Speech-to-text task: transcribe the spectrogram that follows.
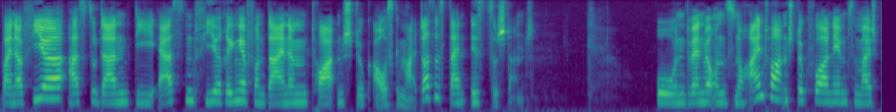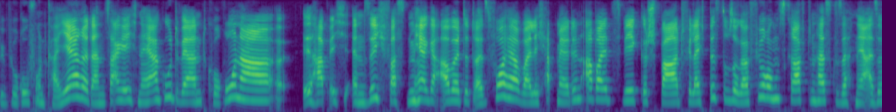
bei einer 4 hast du dann die ersten vier Ringe von deinem Tortenstück ausgemalt. Das ist dein Ist-Zustand. Und wenn wir uns noch ein Tortenstück vornehmen, zum Beispiel Beruf und Karriere, dann sage ich, naja gut, während Corona äh, habe ich an sich fast mehr gearbeitet als vorher, weil ich habe mir den Arbeitsweg gespart. Vielleicht bist du sogar Führungskraft und hast gesagt, naja, also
